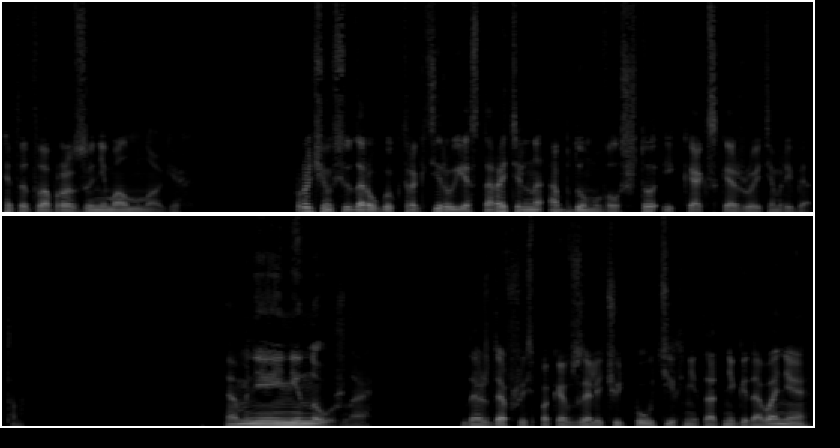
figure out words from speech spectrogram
этот вопрос занимал многих. Впрочем, всю дорогу к трактиру я старательно обдумывал, что и как скажу этим ребятам. А мне и не нужно. Дождавшись, пока в зале чуть поутихнет от негодования,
